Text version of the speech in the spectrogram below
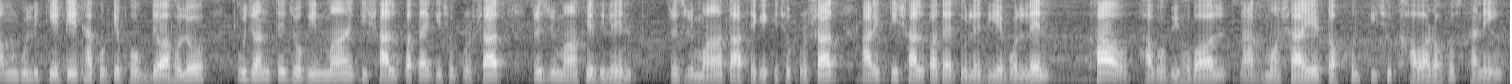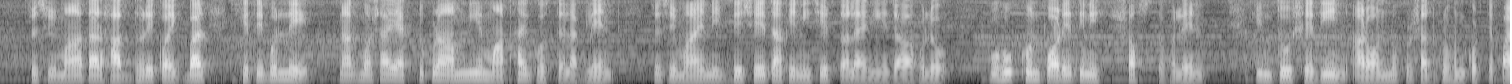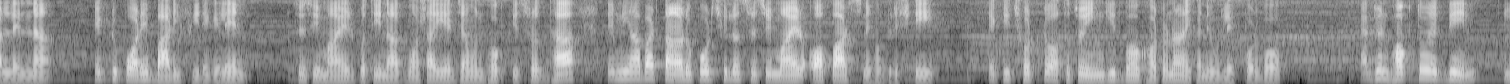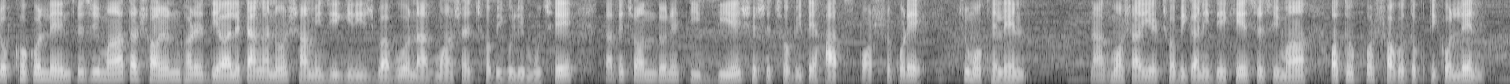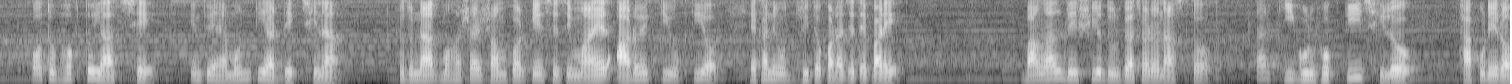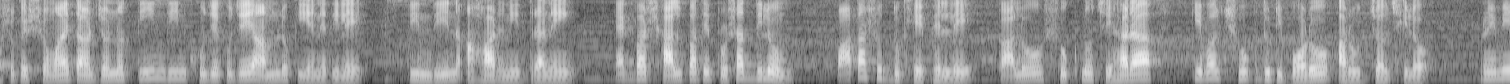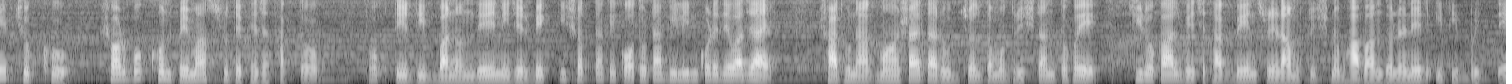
আমগুলি কেটে ঠাকুরকে ভোগ দেওয়া হলো। পূজান্তে যোগিন মা একটি শালপাতায় কিছু প্রসাদ শ্রী শ্রী মাকে দিলেন। শ্রী শ্রী মা তা থেকে কিছু প্রসাদ আরেকটি শালপাতায় তুলে দিয়ে বললেন, খাও ভাব বিহবল নাগমশাইয়ের তখন কিছু খাওয়ার অবস্থা নেই। শ্রী শ্রী মা তার হাত ধরে কয়েকবার খেতে বললে নাগমশাই এক টুকরো আম নিয়ে মাথায় ঘষতে লাগলেন। শ্রী মায়ের নির্দেশে তাকে নিচের তলায় নিয়ে যাওয়া হলো। বহুক্ষণ পরে তিনি সুস্থ হলেন। কিন্তু সেদিন আর অন্ন প্রসাদ গ্রহণ করতে পারলেন না। একটু পরে বাড়ি ফিরে গেলেন। শ্রী শ্রী মায়ের প্রতি নাগমশাইয়ের যেমন ভক্তি, শ্রদ্ধা, তেমনি আবার তাঁর উপর ছিল শ্রী শ্রী মায়ের অপার স্নেহদৃষ্টি। একটি ছোট্ট অথচ ইঙ্গিতবহ ঘটনা এখানে উল্লেখ করব। একজন ভক্ত একদিন লক্ষ্য করলেন শ্রী শ্রী মা তার শয়নঘরের দেওয়ালে টাঙানো স্বামীজি, গিরিশবাবু ও নাগমহাশয়ের ছবিগুলি মুছে তাতে চন্দনের টিপ দিয়ে শেষে ছবিতে হাত স্পর্শ করে চুমো খেলেন। নাগমশাইয়ের ছবিখানি দেখে শ্রী শ্রী মা অতঃপর স্বগতোক্তি করলেন কত ভক্তই আসছে, কিন্তু এমনটি আর দেখছি না। শুধু নাগ মহাশয় সম্পর্কে শ্রী মায়ের আরও একটি উক্তিও এখানে উদ্ধৃত করা যেতে পারে। বাঙাল দেশীয় দুর্গাচরণ আসত, তার কি গুরুভক্তিই ছিল? ঠাকুরের অসুখের সময় তার জন্য তিন দিন খুঁজে খুঁজে আমলকি এনে দিলে, তিন দিন আহার নিদ্রা নেই। একবার শালপাতে প্রসাদ দিলুম, পাতা শুদ্ধ খেয়ে ফেললে কালো, শুকনো চেহারা, কেবল চোখ দুটি বড় আর উজ্জ্বল ছিল। প্রেমের চক্ষু সর্বক্ষণ প্রেমাশ্রুতে ভেজা থাকত। ভক্তির দিব্যানন্দে নিজের ব্যক্তিসত্তাকে কতটা বিলীন করে দেওয়া যায়, সাধু নাগ মহাশয় তার উজ্জ্বলতম দৃষ্টান্ত হয়ে চিরকাল বেঁচে থাকবেন শ্রীরামকৃষ্ণ ভাব আন্দোলনের ইতিবৃত্তে।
